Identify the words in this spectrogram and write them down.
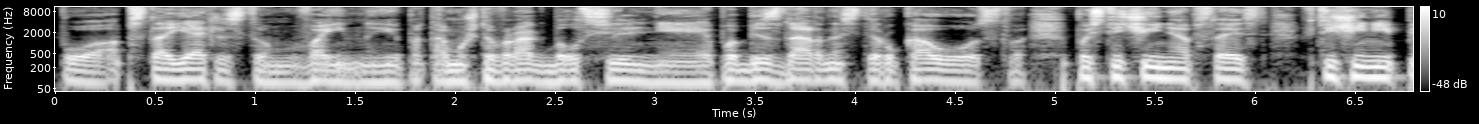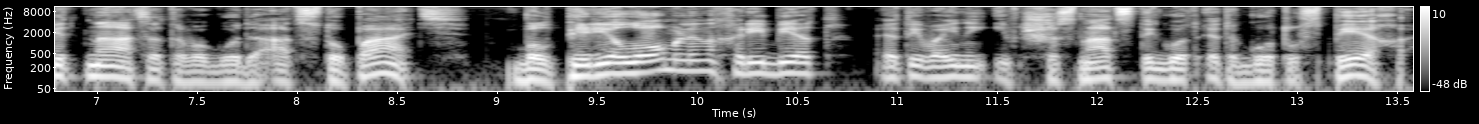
по обстоятельствам войны, потому что враг был сильнее, по бездарности руководства, по стечению обстоятельств в течение 15 года отступать, был переломлен хребет этой войны, и 16 год – это год успеха,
